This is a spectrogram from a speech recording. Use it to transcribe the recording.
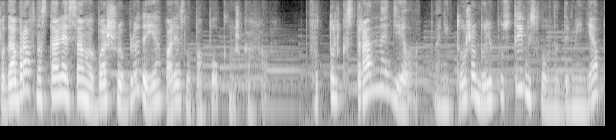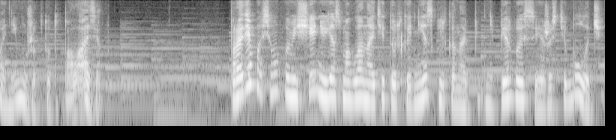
Подобрав на столе самое большое блюдо, я полезла по полкам и шкафам. Вот только странное дело, они тоже были пустыми, словно до меня по ним уже кто-то полазил. Пройдя по всему помещению, я смогла найти только несколько на не первой свежести булочек.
